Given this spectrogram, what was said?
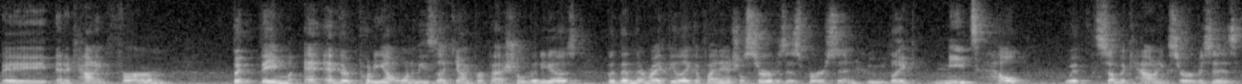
a an accounting firm but they and they're putting out one of these like young professional videos but then there might be like a financial services person who like needs help with some accounting services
